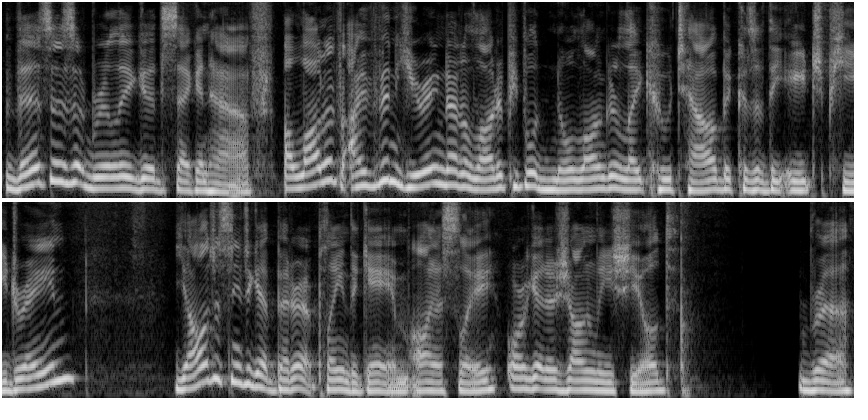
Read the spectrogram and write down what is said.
This is a really good second half. A lot of I've been hearing that a lot of people no longer like Hu Tao because of the HP drain. Y'all just need to get better at playing the game, honestly, or get a Zhongli shield. Bruh.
